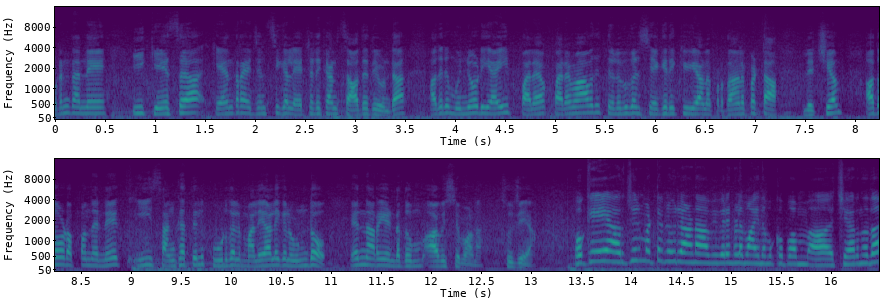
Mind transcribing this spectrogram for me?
ഉടൻ തന്നെ ഈ കേസ് കേന്ദ്ര ഏജൻസികൾ ഏറ്റെടുക്കാൻ സാധ്യതയുണ്ട്. അതിന് മുന്നോടിയായി പല പരമാവധി തെളിവുകൾ ശേഖരിക്കുകയാണ് പ്രധാനപ്പെട്ട ലക്ഷ്യം. അതോടൊപ്പം തന്നെ ഈ സംഘത്തിൽ കൂടുതൽ മലയാളികൾ ഉണ്ടോ എന്നറിയേണ്ടതും ആവശ്യമാണ്. സുജയ. ഓക്കെ അർജുൻ മട്ടന്നൂരാണ് വിവരങ്ങളുമായി നമുക്കൊപ്പം ചേർന്നത്.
